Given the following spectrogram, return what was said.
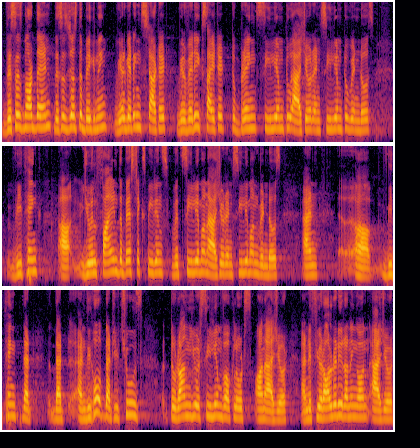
this is not the end. This is just the beginning. We are getting started. We're very excited to bring Cilium to Azure and Cilium to Windows. We think uh, you will find the best experience with Cilium on Azure and Cilium on Windows. And uh, we think that, that, and we hope that you choose to run your Cilium workloads on Azure. And if you're already running on Azure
